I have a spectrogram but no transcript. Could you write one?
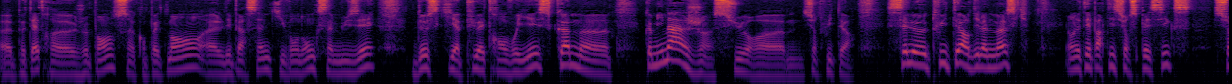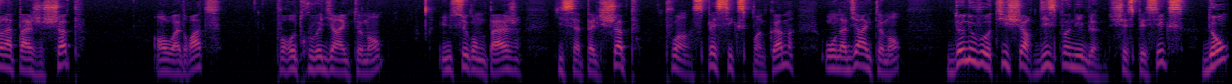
euh, peut-être, euh, je pense, complètement, euh, des personnes qui vont donc s'amuser de ce qui a pu être envoyé comme, comme image sur, sur Twitter. C'est le Twitter d'Elon Musk. Et on était parti sur SpaceX, sur la page Shop, en haut à droite, pour retrouver directement une seconde page qui s'appelle shop.spacex.com, où on a directement de nouveaux t-shirts disponibles chez SpaceX, dont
